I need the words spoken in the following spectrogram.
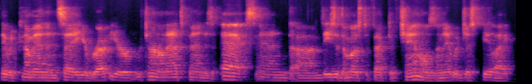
they would come in and say your your return on ad spend is X, and um, these are the most effective channels, and it would just be like,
